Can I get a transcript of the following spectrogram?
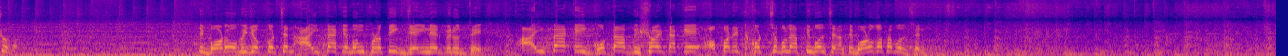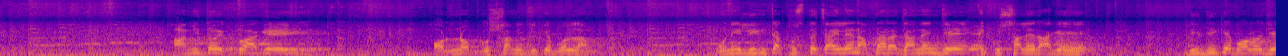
শুনুন। আপনি বড় অভিযোগ করছেন আইপ্যাক এবং প্রতীক জৈনের বিরুদ্ধে। আইপ্যাক এই গোটা বিষয়টাকে অপারেট করছে বলে আপনি বলছেন আপনি বড় কথা বলছেন। আমি তো একটু আগেই অর্ণব গোস্বামীজিকে বললাম, উনি লিঙ্কটা খুঁজতে চাইলেন। আপনারা জানেন যে একুশ সালের আগে দিদিকে বলো যে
